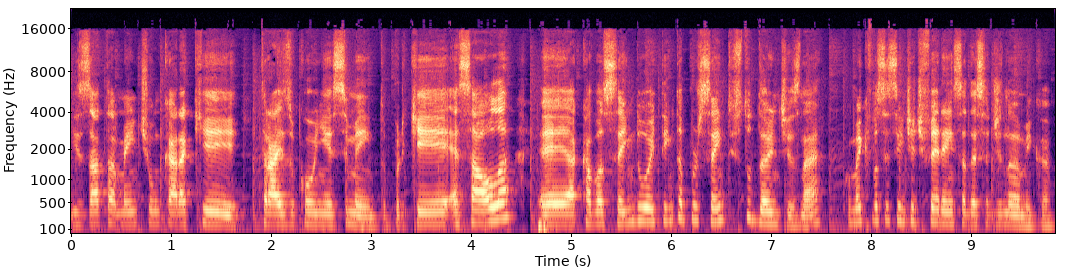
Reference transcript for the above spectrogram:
exatamente um cara que traz o conhecimento? Porque essa aula é, acaba sendo 80% estudantes, né? Como é que você sente a diferença dessa dinâmica?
